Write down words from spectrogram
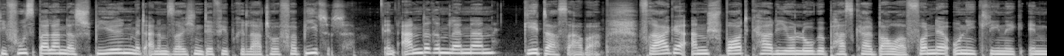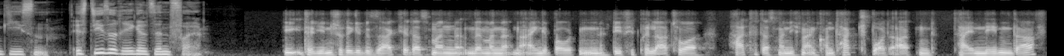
die Fußballern das Spielen mit einem solchen Defibrillator verbietet. In anderen Ländern geht das aber? Frage an Sportkardiologe Pascal Bauer von der Uniklinik in Gießen. Ist diese Regel sinnvoll? Die italienische Regel besagt ja, dass man, wenn man einen eingebauten Defibrillator hat, dass man nicht mehr an Kontaktsportarten teilnehmen darf.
